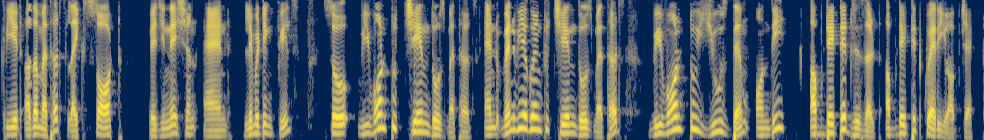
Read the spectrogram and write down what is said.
create other methods like sort, pagination and limiting fields. So we want to chain those methods. And when we are going to chain those methods, we want to use them on the updated result, updated query object.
